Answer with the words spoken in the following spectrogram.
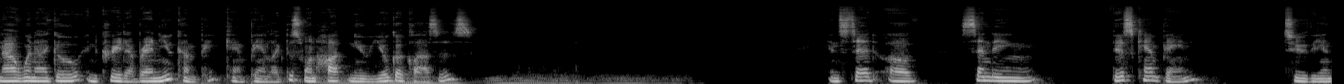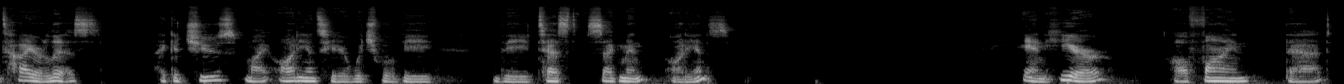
Now, when I go and create a brand new campaign, campaign like this one, Hot New Yoga Classes, instead of sending this campaign to the entire list, I could choose my audience here, which will be the test segment audience. And here I'll find that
